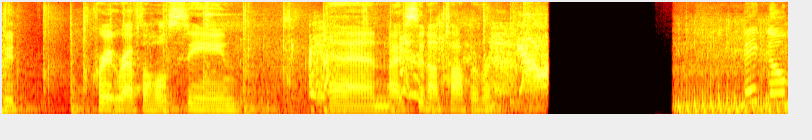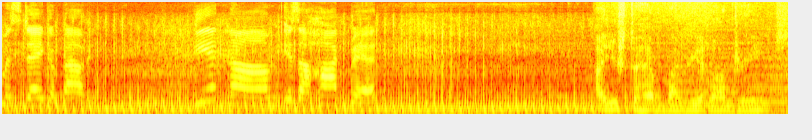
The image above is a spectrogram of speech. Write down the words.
We'd choreograph the whole scene, and I'd sit on top of her and Make no mistake about it. Vietnam is a hotbed. I used to have my Vietnam dreams,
